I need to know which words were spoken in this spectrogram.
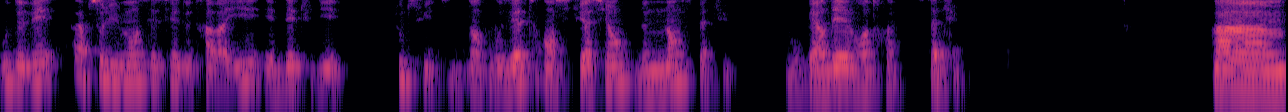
vous devez absolument cesser de travailler et d'étudier tout de suite. Donc, vous êtes en situation de non-statut. Vous perdez votre statut. Euh,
